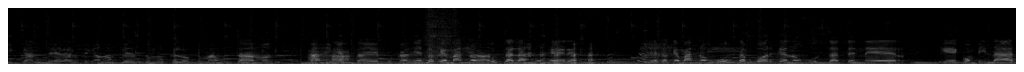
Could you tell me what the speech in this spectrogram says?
y carteras. Digamos que es como que lo que más usamos más en esta época. Es lo que más nos gusta a las mujeres. Es lo que más nos gusta porque nos gusta tener que combinar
